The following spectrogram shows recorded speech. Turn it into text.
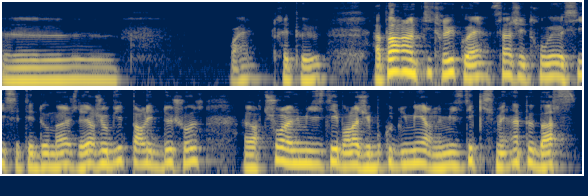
Euh, ouais, très peu. À part un petit truc, ouais, ça j'ai trouvé aussi, c'était dommage. D'ailleurs, j'ai oublié de parler de deux choses. Alors, toujours la luminosité. Bon, là j'ai beaucoup de lumière. La luminosité qui se met un peu basse.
